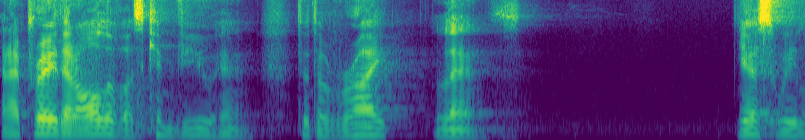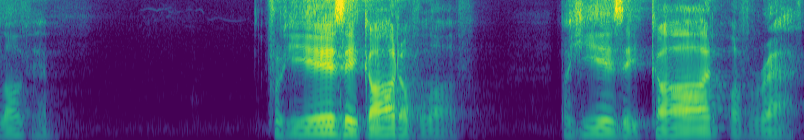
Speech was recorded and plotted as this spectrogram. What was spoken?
And I pray that all of us can view Him through the right lens. Yes, we love Him, for He is a God of love, but He is a God of wrath.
